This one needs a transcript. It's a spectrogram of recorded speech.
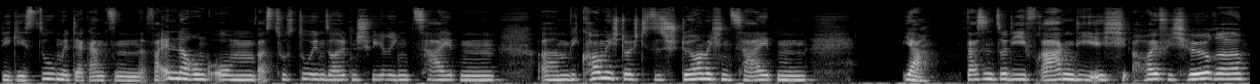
wie gehst du mit der ganzen Veränderung um? Was tust du in solchen schwierigen Zeiten? Ähm, wie komme ich durch diese stürmischen Zeiten? Ja, das sind so die Fragen, die ich häufig höre,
